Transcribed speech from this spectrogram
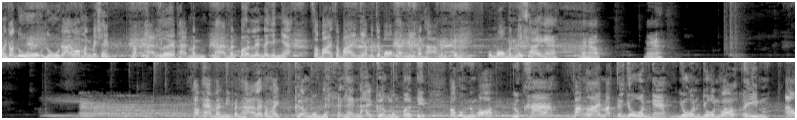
มันก็ดูดูได้ว่ามันไม่ใช่แบบแผ่นเลยแผ่นมันแผ่นมันเปิดเล่นได้อย่างเงี้ย สบายสบายอย่างเงี้ยมันจะบอกแผ่นมีปัญหามันผมผมบอกมันไม่ใช่ไงนะครับ นะถ้าแผ่นมันมีปัญหาแล้วทำไมเครื่องผมเล่นได้เครื่องผมเปิดติด ก็ผมถึงบอกลูกค้าบางรายมักจะโยนไงโยนโยนว่า เอ้ย เอ้า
